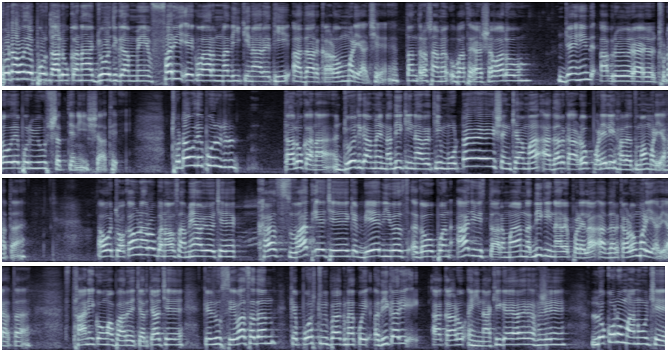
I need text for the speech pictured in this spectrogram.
છોટાઉદેપુર તાલુકાના જોજ ગામે ફરી એકવાર નદી કિનારેથી આધાર કાર્ડો મળ્યા છે. તંત્ર સામે ઊભા થયા સવાલો. જય હિન્દ, આપ છોટાઉદેપુર વ્યૂ સત્યની સાથે. છોટાઉદેપુર તાલુકાના જોજ ગામે નદી કિનારેથી મોટી સંખ્યામાં આધાર કાર્ડો પડેલી હાલતમાં મળ્યા હતા. આવો ચોંકાવનારો બનાવ સામે આવ્યો છે. ખાસ વાત એ છે કે બે દિવસ અગાઉ પણ આ જ વિસ્તારમાં નદી કિનારે પડેલા આધાર કાર્ડો મળી આવ્યા હતા. સ્થાનિકોમાં ભારે ચર્ચા છે કે શું સેવા સદન કે પોસ્ટ વિભાગના કોઈ અધિકારી આ કાળો અહીં નાખી ગયા હશે. લોકોનું માનવું છે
